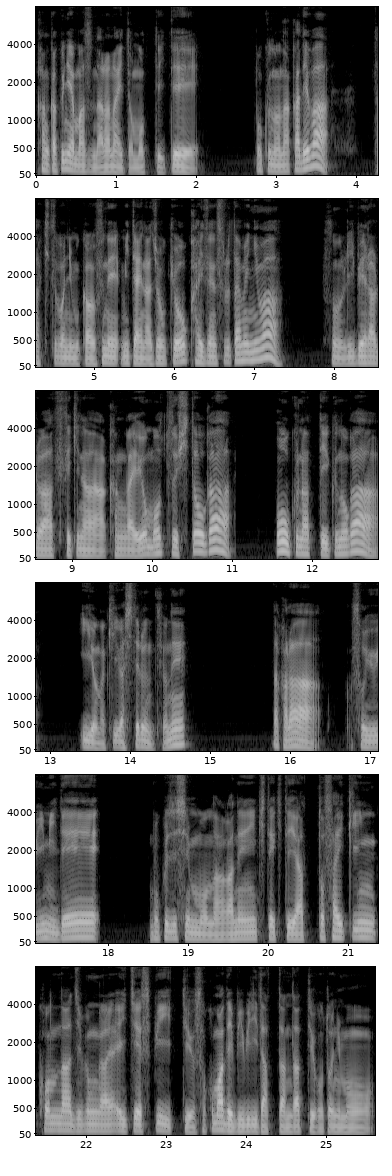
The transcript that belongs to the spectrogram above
感覚にはまずならないと思っていて、僕の中では、滝壺に向かう船みたいな状況を改善するためには、そのリベラルアーツ的な考えを持つ人が多くなっていくのがいいような気がしてるんですよね。だから、そういう意味で、僕自身も長年生きてきて、やっと最近こんな自分が HSP っていうそこまでビビリだったんだっていうことにも、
